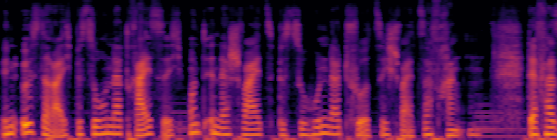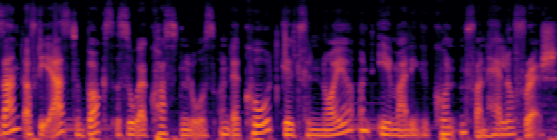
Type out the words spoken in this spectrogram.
in Österreich bis zu 130 und in der Schweiz bis zu 140 Schweizer Franken. Der Versand auf die erste Box ist sogar kostenlos und der Code gilt für neue und ehemalige Kunden von HelloFresh.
